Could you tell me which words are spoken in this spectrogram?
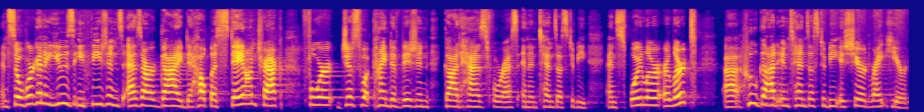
And so we're going to use Ephesians as our guide to help us stay on track for just what kind of vision God has for us and intends us to be. And spoiler alert, uh, who God intends us to be is shared right here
